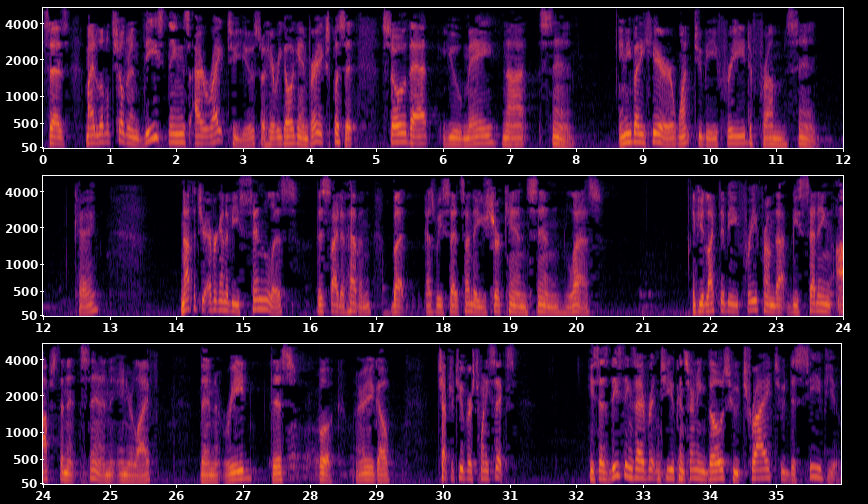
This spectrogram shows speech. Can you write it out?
says, My little children, these things I write to you. So here we go again, very explicit, so that you may not sin. Anybody here want to be freed from sin? Okay? Not that you're ever going to be sinless this side of heaven, but as we said Sunday, you sure can sin less. If you'd like to be free from that besetting, obstinate sin in your life, then read this book. There you go. Chapter 2, verse 26. He says, These things I have written to you concerning those who try to deceive you.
